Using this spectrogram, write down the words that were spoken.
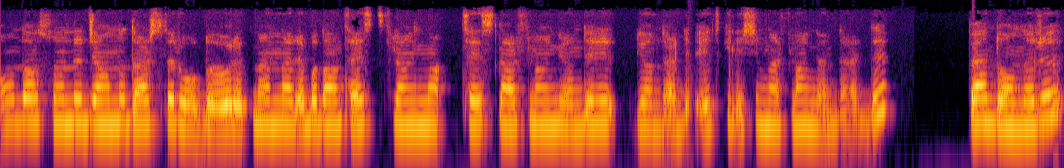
Ondan sonra canlı dersler oldu. Öğretmenler EBA'dan test falan, testler falan gönderi, gönderdi. Etkileşimler falan gönderdi. Ben de onları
